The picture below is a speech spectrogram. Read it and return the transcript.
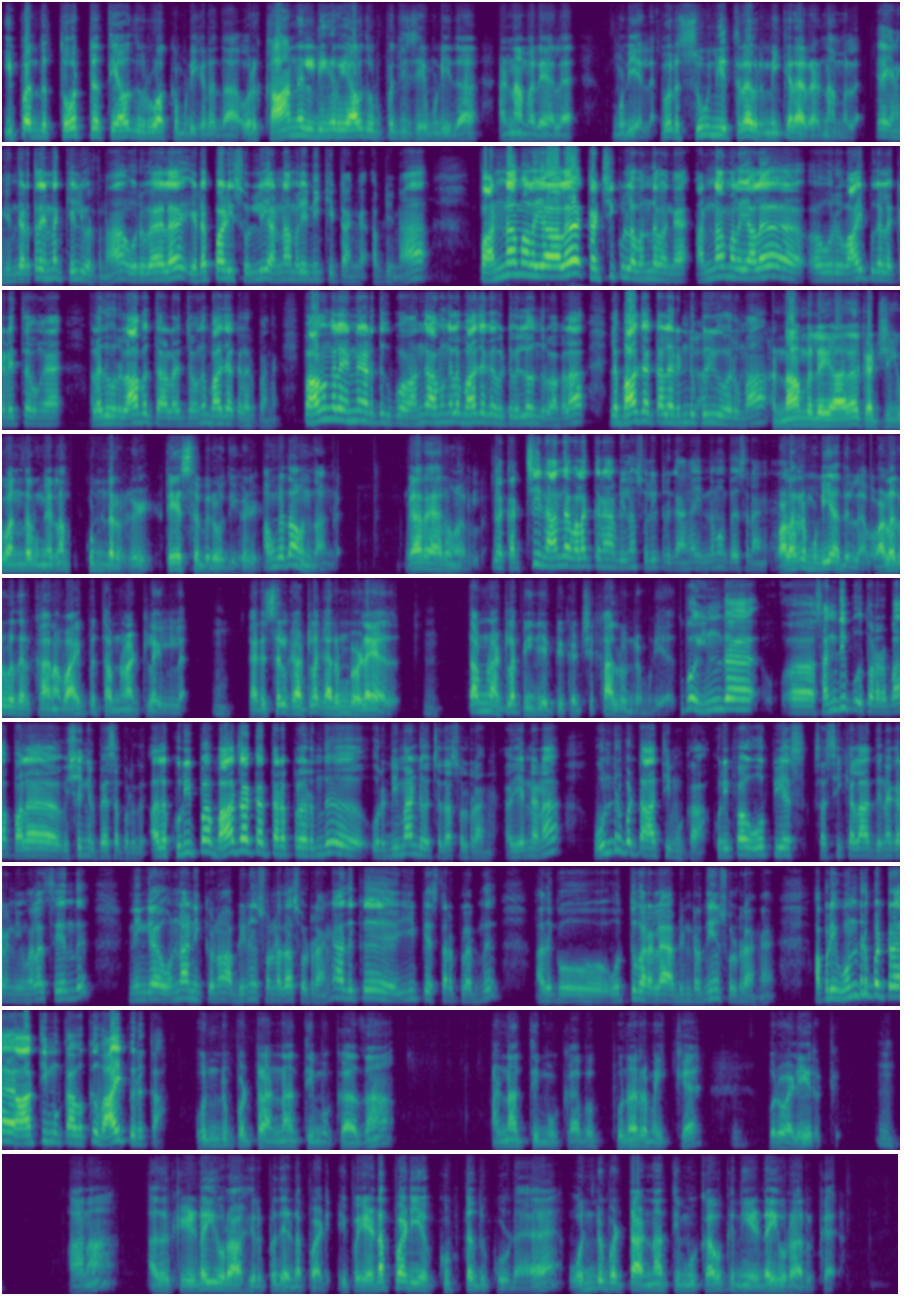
இப்ப அந்த தோற்றத்தையாவது உருவாக்க முடிகிறதா? ஒரு காணல் நீரையாவது உற்பத்தி செய்ய முடியுதா? அண்ணாமலையால முடியல. ஒரு சூன்யத்துல அவர் நிக்கிறாரு அண்ணாமலை. இல்ல எனக்கு இந்த இடத்துல என்ன கேள்வி வருதுன்னா ஒருவேளை எடப்பாடி சொல்லி அண்ணாமலை நீக்கிட்டாங்க அப்படின்னா இப்போ அண்ணாமலையால கட்சிக்குள்ள வந்தவங்க அண்ணாமலையால ஒரு வாய்ப்புகளை கிடைத்தவங்க அல்லது ஒரு லாபத்தை அடைஞ்சவங்க பாஜகல இருப்பாங்க. இப்போ அவங்கள என்ன இடத்துக்கு போவாங்க? அவங்கள பாஜக விட்டு வெளில வந்துருவாங்களா? இல்ல பாஜகல ரெண்டு பிரிவு வருமா? அண்ணாமலையால கட்சிக்கு வந்தவங்க எல்லாம் குண்டர்கள் தேச விரோதிகள் அவங்க தான் வந்தாங்க. வேற யாரும் வரல. இல்ல கட்சி நான் தான் வளர்க்குறேன் அப்படிலாம் சொல்லிட்டு இருக்காங்க. இன்னமும் பேசுறாங்க. வளர முடியாது இல்ல வளருவதற்கான வாய்ப்பு தமிழ்நாட்டுல இல்ல. கரிசல் காட்டுல கரும்பு விளையாது. தமிழ்நாட்டுல பிஜேபி கட்சி கால் ஊன்ற முடியாது. இப்போ இந்த சந்திப்பு தொடர்பா பல விஷயங்கள் பேசப்படுது. அதுல குறிப்பா பாஜக தரப்புல இருந்து ஒரு டிமாண்ட் வச்சதா சொல்றாங்க. அது என்னன்னா ஒன்றுபட்ட அதிமுக குறிப்பா ஓபிஎஸ் சசிகலா தினகரன் இவங்கெல்லாம் சேர்ந்து நீங்க ஒண்ணா நிக்கணும் அப்படின்னு சொன்னதா சொல்றாங்க. அதுக்கு இபிஎஸ் தரப்புல இருந்து அதுக்கு ஒத்து வரல அப்படின்றதையும் சொல்றாங்க. அப்படி ஒன்றுபட்ட அதிமுகவுக்கு வாய்ப்பு இருக்கா? ஒன்றுபட்ட அதிமுக தான் அதிமுகவை புனரமைக்க. ஒரு வழி இருக்கு. ம். ஆனா அதற்கு இடையூறாக இருப்பது எடப்பாடி. இப்ப எடப்பாடியை கூப்பிட்டது கூட ஒன்றுபட்ட அதிமுகவுக்கு நீ இடையூறா இருக்க.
